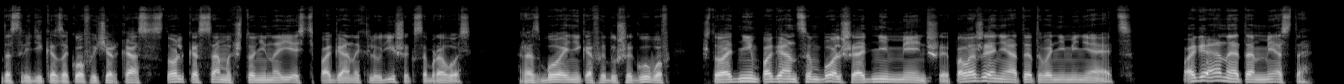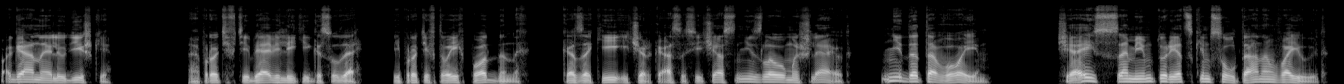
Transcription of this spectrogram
Да среди казаков и черкас столько самых, что ни на есть, поганых людишек собралось, разбойников и душегубов, что одним поганцем больше, одним меньше, положение от этого не меняется. Поганое там место, поганые людишки. А против тебя, великий государь, и против твоих подданных, казаки и черкасы сейчас не злоумышляют, не до того им. Чай с самим турецким султаном воюют.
